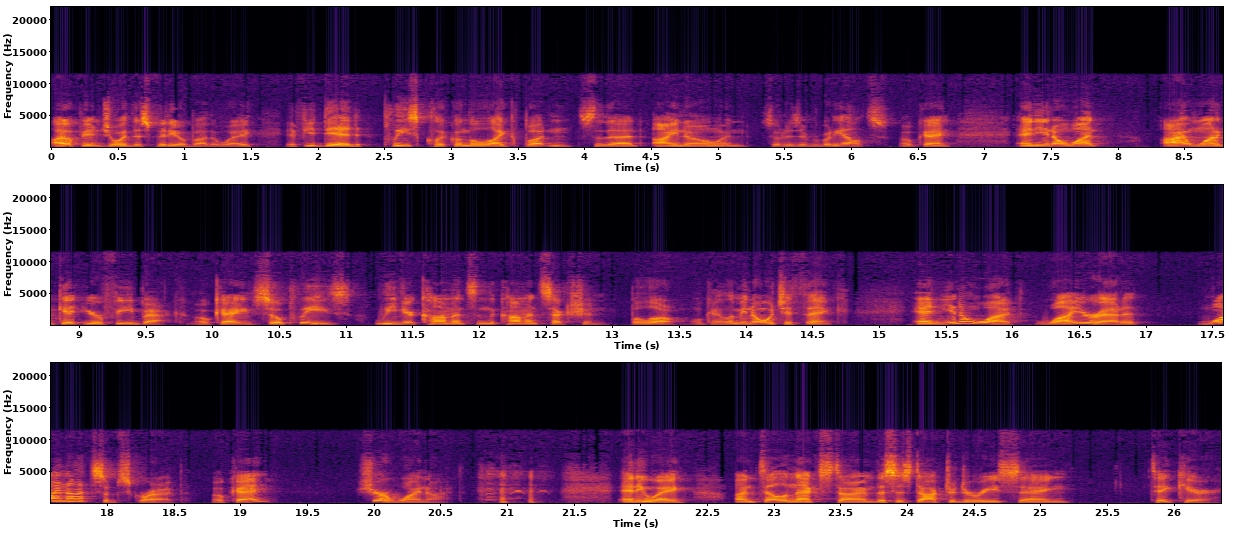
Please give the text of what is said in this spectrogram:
I hope you enjoyed this video, by the way. If you did, please click on the like button so that I know and so does everybody else, okay? And you know what? I want to get your feedback, okay? So please leave your comments in the comment section below, okay? Let me know what you think. And you know what? While you're at it, why not subscribe, okay? Sure, why not? anyway, until next time, this is Dr. DeReese saying, take care.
